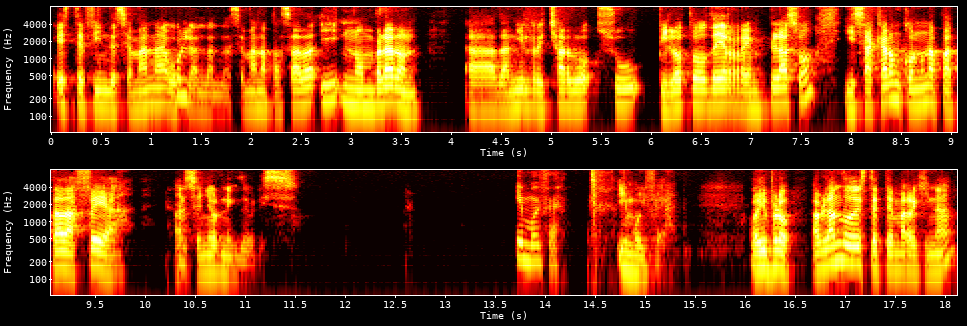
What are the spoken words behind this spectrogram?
este fin de semana o la, la, la semana pasada y nombraron a Daniel Richardo, su piloto de reemplazo, y sacaron con una patada fea al señor Nick Debris. Y muy fea. Y muy fea. Oye, pero hablando de este tema, Regina,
